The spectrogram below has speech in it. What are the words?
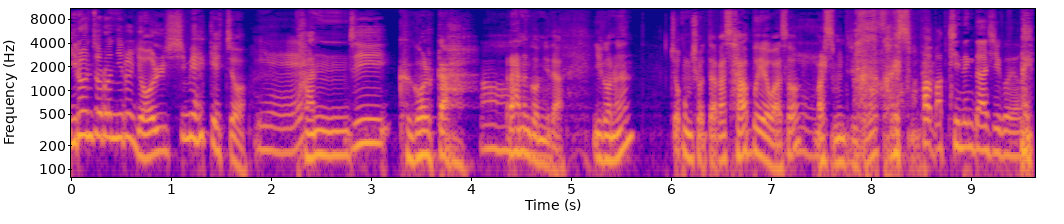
이런저런 일을 열심히 했겠죠. 예. 단지 그걸까라는 어. 겁니다. 이거는 조금 쉬었다가 4부에 와서 예. 말씀을 드리도록 하겠습니다. 아, 막 진행도 하시고요. 네.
